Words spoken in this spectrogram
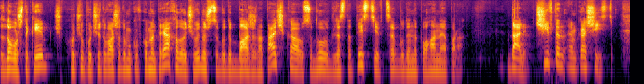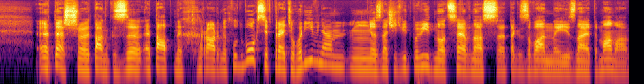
Знову ж таки, хочу почути вашу думку в коментарях, але очевидно, що це буде бажана тачка, особливо для статистів, це буде непоганий апарат. Далі, Chieftain МК6. Е, Теж е, танк з етапних рарних лутбоксів третього рівня. Значить, відповідно, це в нас е, так званий, знаєте, мама,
